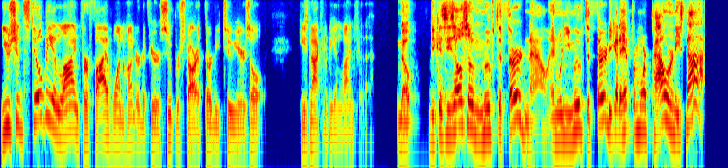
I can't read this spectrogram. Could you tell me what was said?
you should still be in line for five 100 if you're a superstar at 32 years old. He's not going to be in line for that. Nope, because he's also moved to third now. And when you move to third, you got to hit for more power, and he's not.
